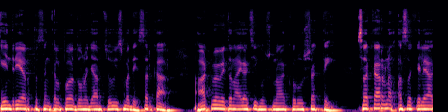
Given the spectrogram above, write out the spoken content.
केंद्रीय अर्थसंकल्प दोन हजार चोवीसमध्ये सरकार आठव्या वेतन आयोगाची घोषणा करू शकते. सरकारनं असं केल्या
